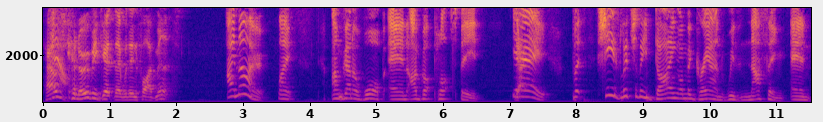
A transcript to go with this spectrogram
How does How? Kenobi get there within five minutes? I know. Like, I'm gonna warp and I've got plot speed. Yay! But she's literally dying on the ground with nothing, and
